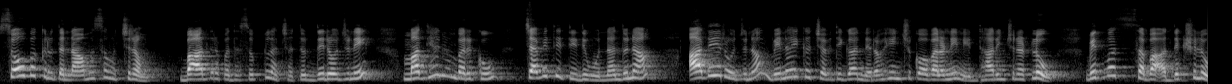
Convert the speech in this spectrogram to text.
శోభకృత నామ సంవత్సరం భాద్రపద శుక్ల చతుర్థి రోజునే మధ్యాహ్నం వరకు చవితి తిథి ఉన్నందున అదే రోజున వినాయక చవితిగా నిర్వహించుకోవాలని నిర్ధారించినట్లు విద్వత్ సభ అధ్యక్షులు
